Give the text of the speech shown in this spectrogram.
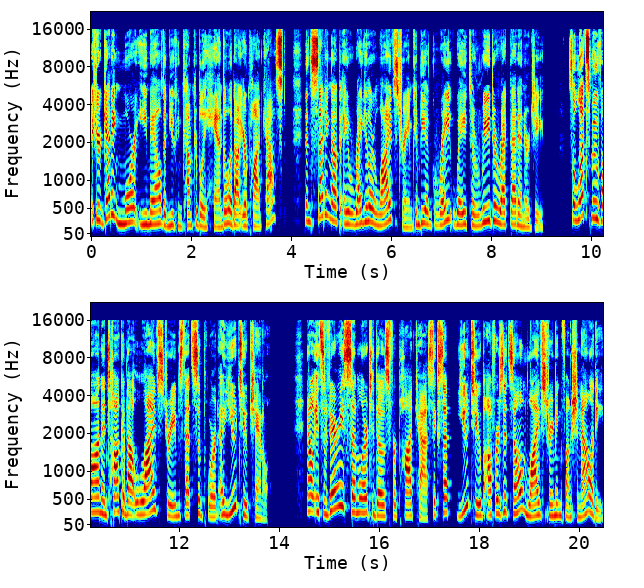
If you're getting more email than you can comfortably handle about your podcast, then setting up a regular live stream can be a great way to redirect that energy. So let's move on and talk about live streams that support a YouTube channel. Now, it's very similar to those for podcasts, except YouTube offers its own live streaming functionality.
